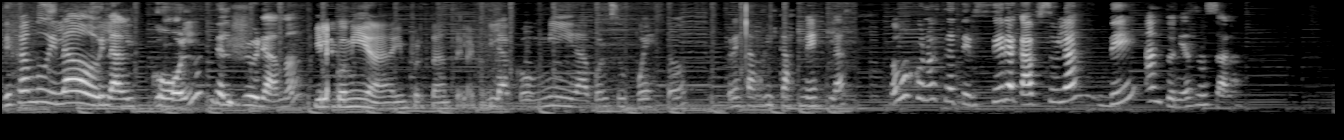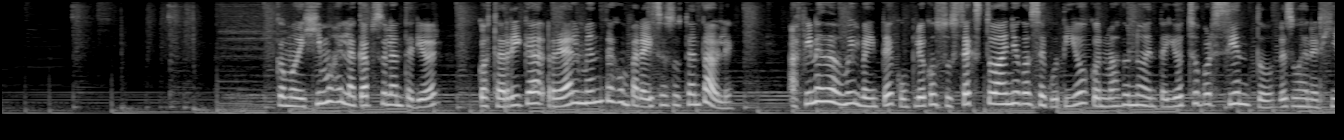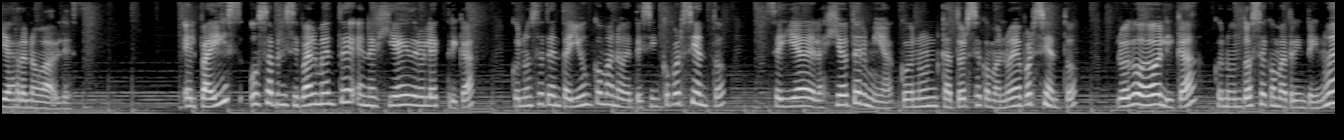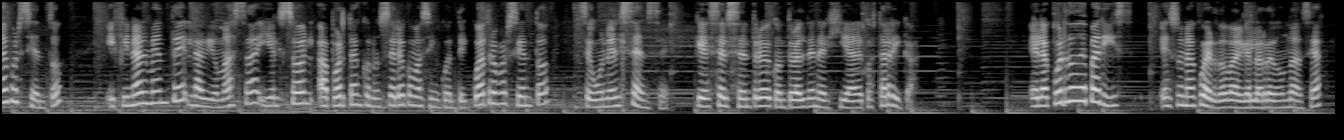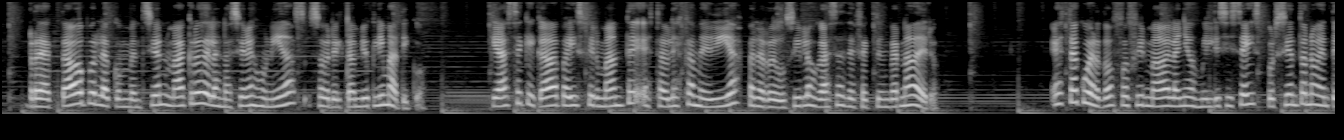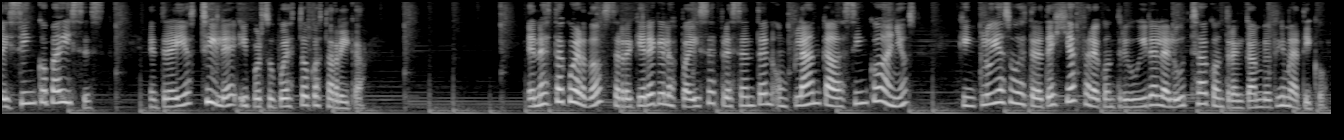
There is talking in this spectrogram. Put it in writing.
dejando de lado el alcohol del programa Y la comida, importante la y comida. la comida, por supuesto, con estas ricas mezclas, vamos con nuestra tercera cápsula de Antonia Sanzana. Como dijimos en la cápsula anterior, Costa Rica realmente es un paraíso sustentable. A fines de 2020 cumplió con su sexto año consecutivo con más de un 98% de sus energías renovables. El país usa principalmente energía hidroeléctrica, con un 71,95%, seguida de la geotermia, con un 14,9%, luego eólica, con un 12,39%, y finalmente la biomasa y el sol aportan con un 0,54% según el CENSE, que es el Centro de Control de Energía de Costa Rica. El Acuerdo de París es un acuerdo, valga la redundancia, redactado por la Convención Macro de las Naciones Unidas sobre el Cambio Climático, que hace que cada país firmante establezca medidas para reducir los gases de efecto invernadero. Este acuerdo fue firmado el año 2016 por 195 países, entre ellos Chile y por supuesto Costa Rica. En este acuerdo se requiere que los países presenten un plan cada cinco años que incluya sus estrategias para contribuir a la lucha contra el cambio climático.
